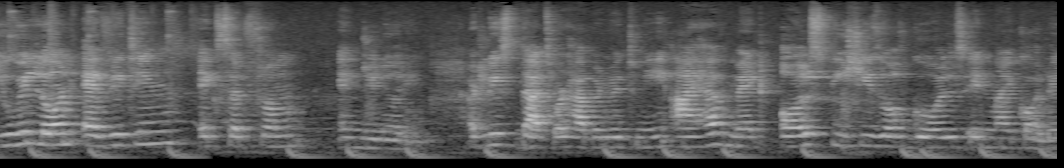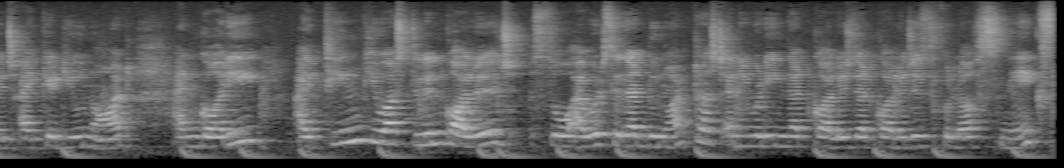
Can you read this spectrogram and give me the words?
you will learn everything except from engineering. At least that's what happened with me. I have met all species of girls in my college i kid you not. And Gauri i think you are still in college so i would say that do not trust anybody in that college. That college is full of snakes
